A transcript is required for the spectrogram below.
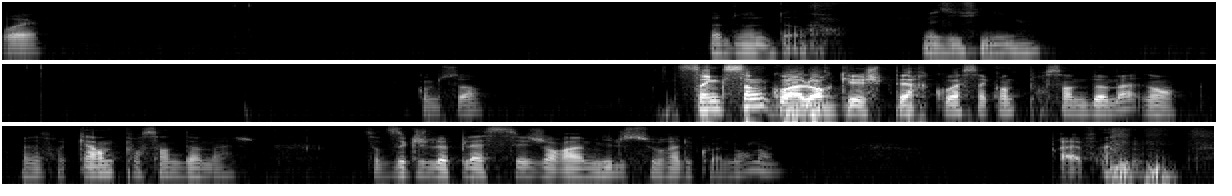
Ouais. Pas besoin de tort. Vas-y finis. hein. Comme ça. 500 quoi, alors que je perds quoi 50% de dommages? Non, euh, 40% de dommages. Ça veut dire que je le plaçais genre à 1000 sur elle quoi, normal. Bref.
